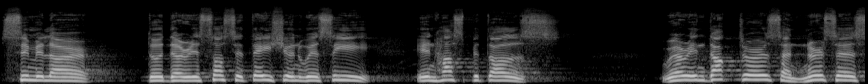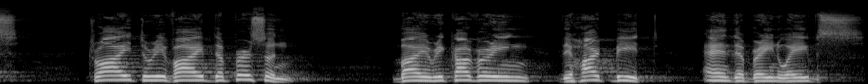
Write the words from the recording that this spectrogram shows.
similar to the resuscitation we see in hospitals, wherein doctors and nurses try to revive the person by recovering the heartbeat and the brain waves?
